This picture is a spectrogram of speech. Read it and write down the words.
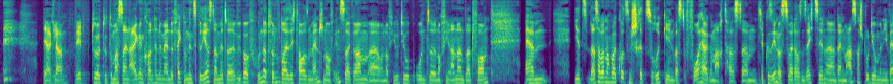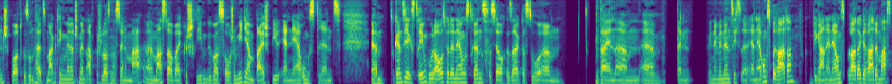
Ja, klar. Nee, du, du, du machst deinen eigenen Content im Endeffekt und inspirierst damit äh, über 135.000 Menschen auf Instagram äh, und auf YouTube und äh, noch vielen anderen Plattformen. Ähm, jetzt lass aber noch mal kurz einen Schritt zurückgehen, was du vorher gemacht hast. Ähm, ich habe gesehen, du hast 2016 äh, dein Masterstudium in Eventsport, Gesundheitsmarketingmanagement abgeschlossen, hast deine Ma äh, Masterarbeit geschrieben über Social Media am Beispiel Ernährungstrends. Ähm, du kennst dich extrem gut aus mit Ernährungstrends, hast ja auch gesagt, dass du ähm, dein, ähm, ähm, dein wie, wie nennt sich äh, Ernährungsberater, veganen Ernährungsberater gerade machst.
